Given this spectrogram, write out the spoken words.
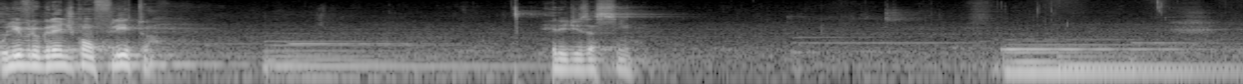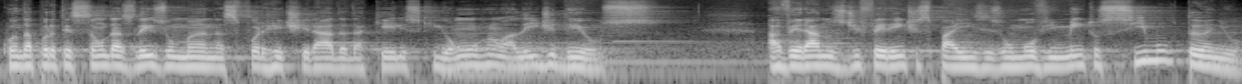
O livro Grande Conflito, ele diz assim: Quando a proteção das leis humanas for retirada daqueles que honram a lei de Deus, haverá nos diferentes países um movimento simultâneo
